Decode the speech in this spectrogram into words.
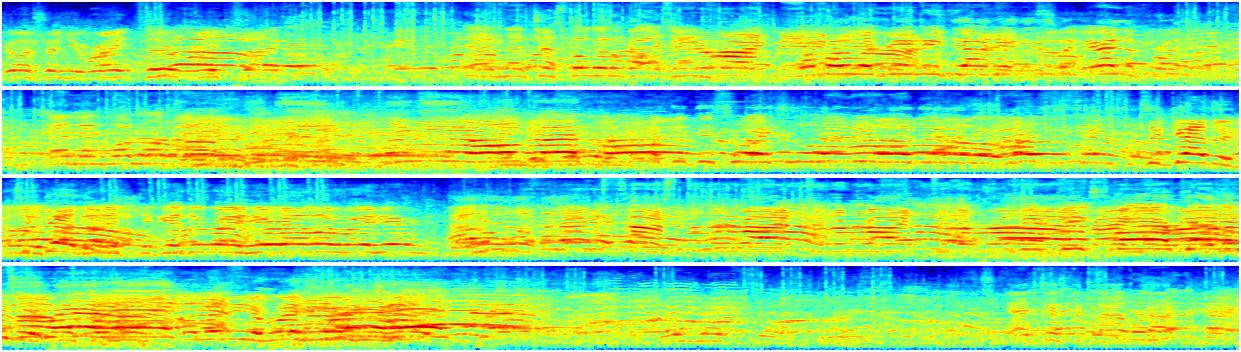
Josh, on your right, sir. Right side. And then just a little guy To down. your right, Mimi. One more to your look, right. Mimi, down here. This way, here in the front. And then one more right here. This way, it's a little Ella down there. Right at the. Together, together. Together right here, Ella, right here. Jesus, to the right, to the right, to the right. Big smile, here, right Kevin, here. straight ahead. Olivia, right here. Straight on your right. ahead. And just a glance back again.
